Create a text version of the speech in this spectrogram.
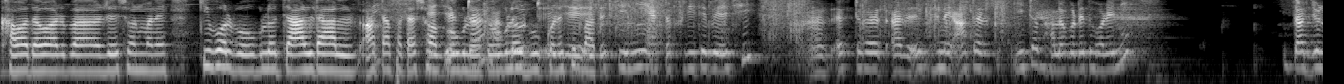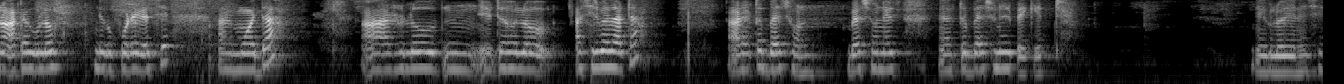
খাওয়া দাওয়ার বা রেশন মানে কি বলব ওগুলো চাল ডাল আটা ফাটা সব ওগুলো তো ওগুলোই বুক করেছি চিনি একটা ফ্রিতে পেয়েছি আর একটা আর এখানে আটার ইটা ভালো করে ধরেনি তার জন্য আটাগুলো দেখো পড়ে গেছে। আর ময়দা। আর হলো এটা হলো আশীর্বাদ আটা। আর একটা বেসন। বেসনের, একটা বেসনের প্যাকেট। এগুলো এনেছে।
